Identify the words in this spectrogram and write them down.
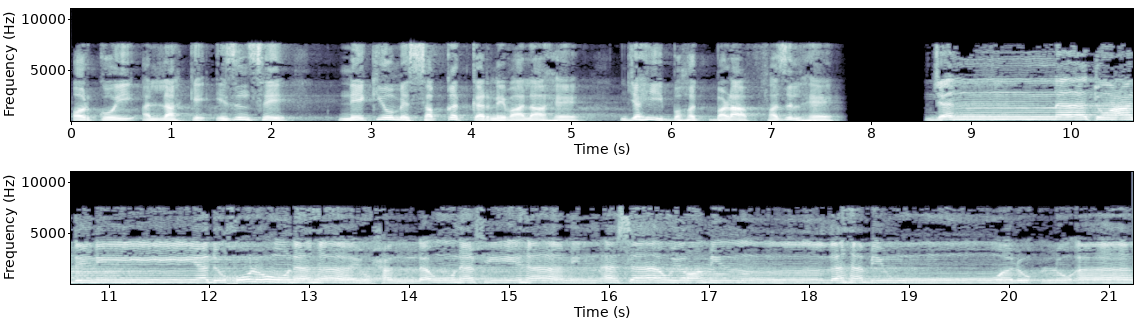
اور کوئی اللہ کے اذن سے نیکیوں میں سبقت کرنے والا ہے۔ یہی بہت بڑا فضل ہے۔ جنات عدن يدخلونها يحلون فيها من اساور من ذهب ولؤلؤا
